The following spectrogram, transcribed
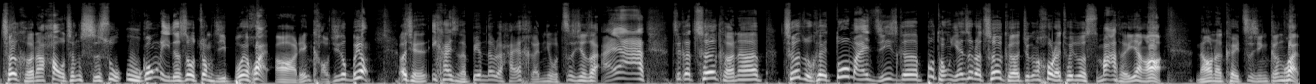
车壳呢号称时速五公里的时候撞击不会坏啊，连烤漆都不用。而且一开始呢，BMW 还很有自信说，哎呀，这个车壳呢，车主可以多买几个不同颜色的车壳，就跟后来推出的 Smart 一样啊。然后呢，可以自行更更换。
